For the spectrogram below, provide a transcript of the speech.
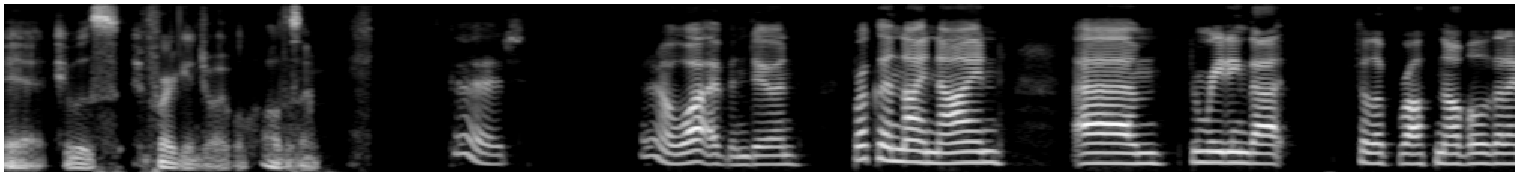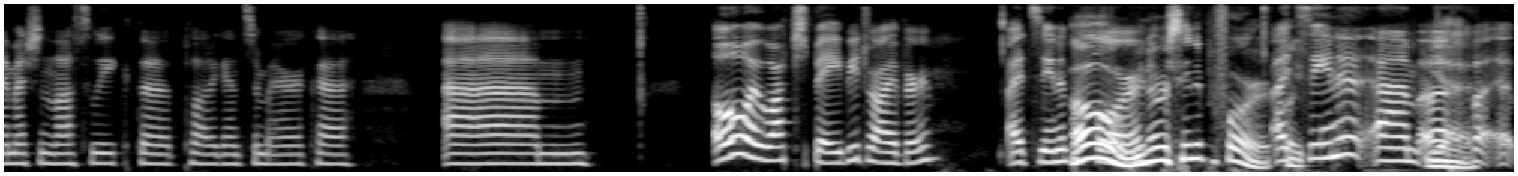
yeah, it was fairly enjoyable all the same. Good. I don't know what I've been doing. Brooklyn Nine Nine. Um, been reading that Philip Roth novel that I mentioned last week, The Plot Against America. Um, oh, I watched Baby Driver. I'd seen it before. Oh, you never seen it before? I'd Oh, seen it um, uh, Yeah. but uh,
